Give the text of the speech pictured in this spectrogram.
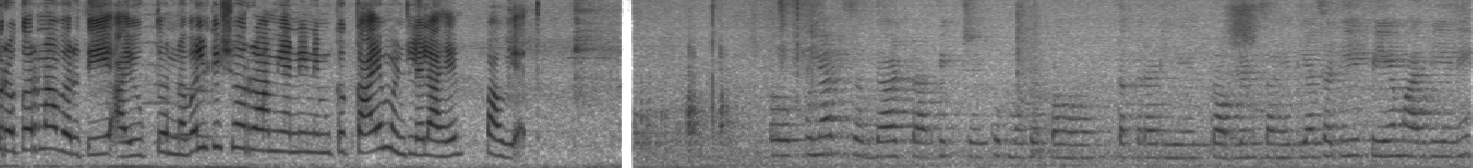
प्रकरणावरती आयुक्त नवल किशोर राम यांनी नेमकं काय म्हटलेलं आहे पाहूयात. पुण्यात सध्या ट्रॅफिकचे खूप मोठे तक्रारी आहेत प्रॉब्लेम्स आहेत. यासाठी पी एम आर डी एने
